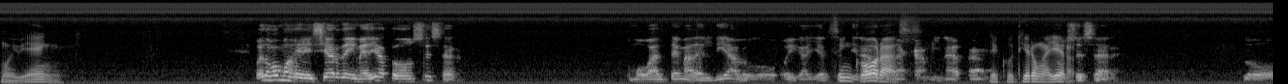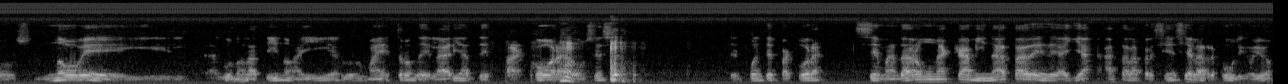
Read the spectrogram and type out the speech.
Muy bien. Bueno, vamos a iniciar de inmediato, don César. ¿Cómo va el tema del diálogo? Oiga, ayer Cinco se tiraron horas. una caminata. Discutieron ayer. don César, los Nobel y algunos latinos ahí, algunos maestros del área de Pacora, don César, del puente Pacora, se mandaron una caminata desde allá hasta la presidencia de la República, ¿yo?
